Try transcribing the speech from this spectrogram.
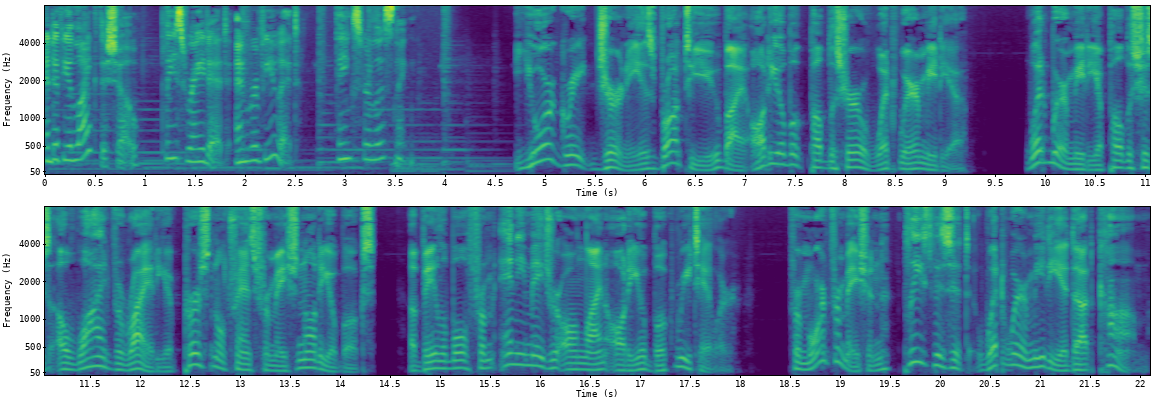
And if you like the show, please rate it and review it. Thanks for listening. Your Great Journey is brought to you by audiobook publisher Wetware Media. Wetware Media publishes a wide variety of personal transformation audiobooks available from any major online audiobook retailer. For more information, please visit wetwaremedia.com.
